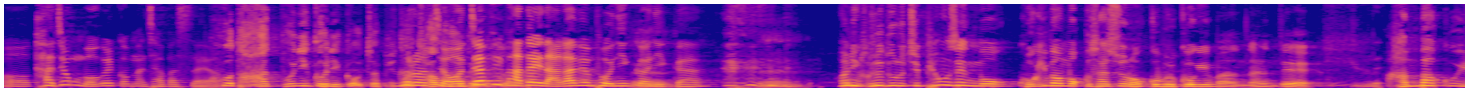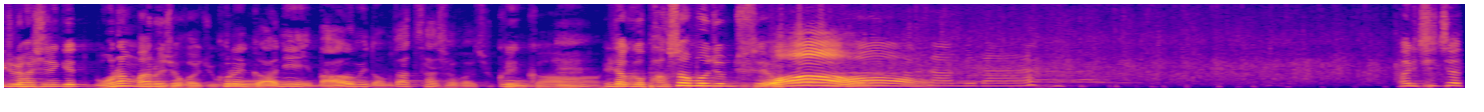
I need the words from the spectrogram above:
어, 가족 먹을 것만 잡았어요. 그거 다 본인 거니까 어차피 다 그렇죠. 어차피. 바다에 나가면 본인 네. 거니까. 예. 아니 그래도 그렇지 평생 뭐 고기만 먹고 살 수는 없고 물고기만 하는데 안 받고 일을 하시는 게 워낙 많으셔가지고. 그러니까 아니 마음이 너무 따뜻하셔가지고. 그러니까 예. 일단 그거 박수 한번 좀 주세요. 와우. 감사합니다. 아니 진짜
